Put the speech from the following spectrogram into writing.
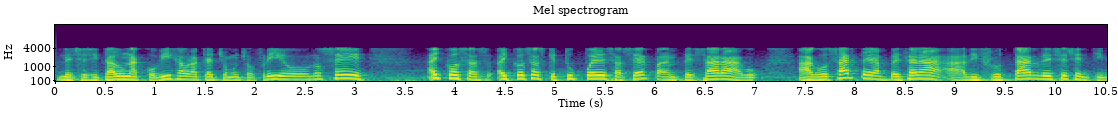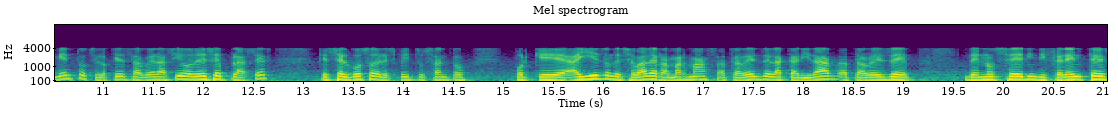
necesitar una cobija ahora que ha hecho mucho frío, no sé, hay cosas, hay cosas que tú puedes hacer para empezar a, a gozarte, a empezar a, disfrutar de ese sentimiento, si lo quieres saber así, o de ese placer, que es el gozo del Espíritu Santo, porque ahí es donde se va a derramar más, a través de la caridad, a través de, de no ser indiferentes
